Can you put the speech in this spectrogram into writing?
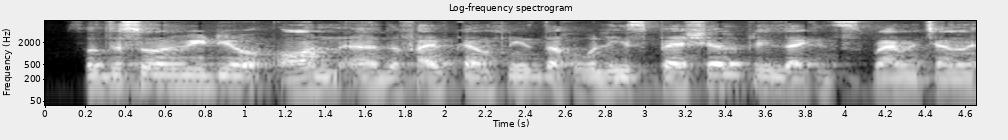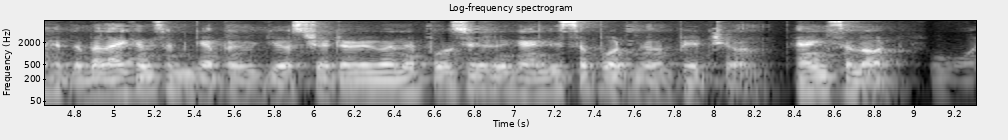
So this was a video on uh, the five companies, the Holi special. Please like and subscribe my channel, hit the bell icon so you can get my video straight away when I post it and kindly support me on Patreon. Thanks a lot for watching.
